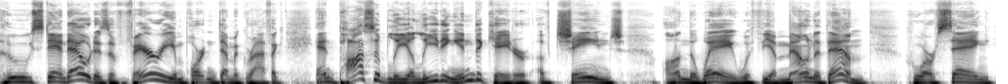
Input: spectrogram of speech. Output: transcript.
who stand out as a very important demographic and possibly a leading indicator of change on the way with the amount of them who are saying,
